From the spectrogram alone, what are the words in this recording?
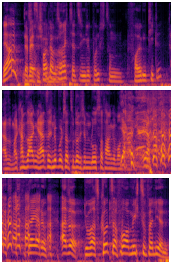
ja, der ist beste Vollkommen Spieler zu war. Recht. Herzlichen Glückwunsch zum Folgentitel. Also man kann sagen, herzlichen Glückwunsch dazu, dass ich im Losverfahren gewonnen Ja, habe. naja, du, also, du warst kurz davor, mich zu verlieren.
